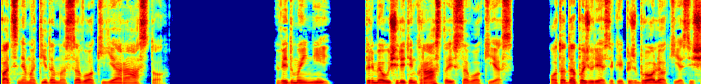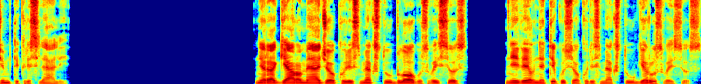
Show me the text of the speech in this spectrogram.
pats nematydamas savo akyje rasto. Veidmainy, pirmiau išritink rastą iš savo akies, o tada pažiūrėsi, kaip iš brolio akies išimti krislelį. Nėra gero medžio, kuris mekstų blogus vaisius, nei vėl netikusio, kuris mekstų gerus vaisius.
